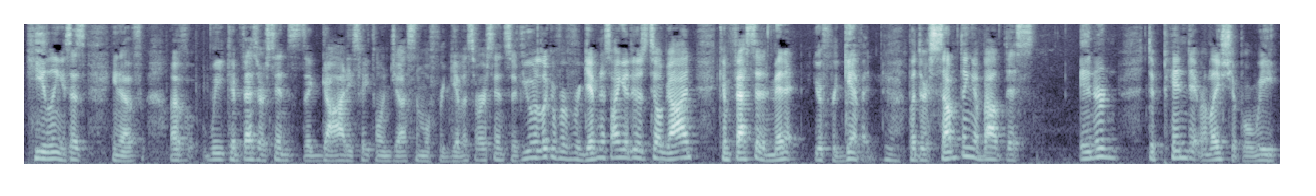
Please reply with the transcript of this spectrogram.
healing. It says, you know, if, if we confess our sins to God, He's faithful and just and will forgive us our sins. So if you are looking for forgiveness, all you gotta do is tell God, confess it, admit it, you're forgiven. But there's something about this interdependent relationship where we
